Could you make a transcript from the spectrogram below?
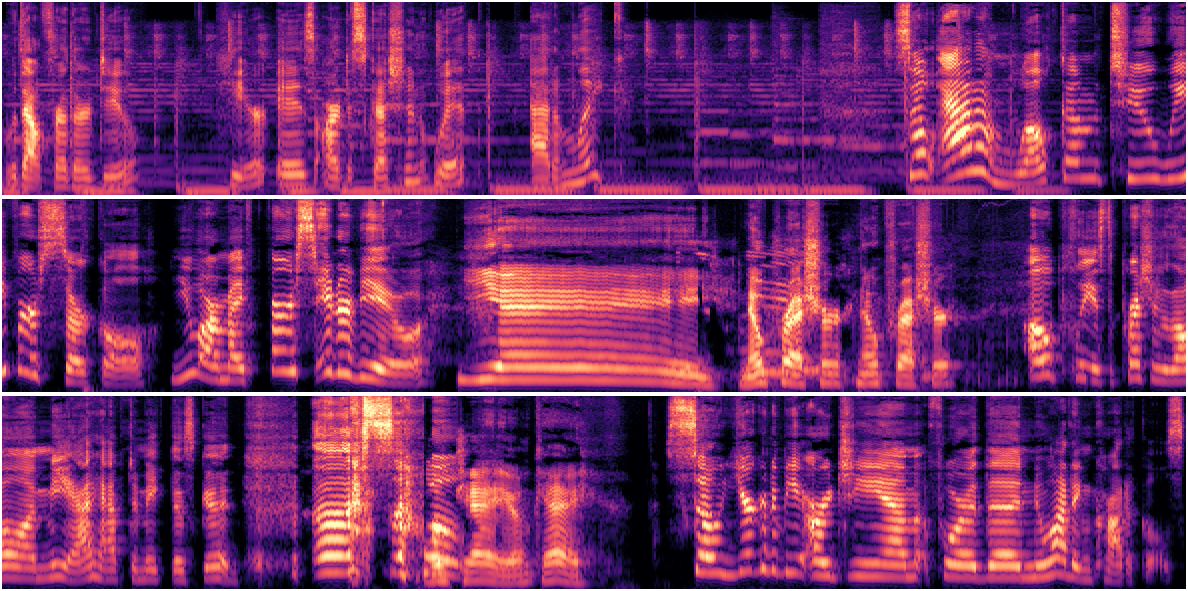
without further ado, here is our discussion with Adam Lake. So, Adam, welcome to Weaver's Circle. You are my first interview. Yay! No pressure, no pressure. Oh, please, the pressure is all on me. I have to make this good. Uh, so, Okay, okay. So you're going to be our GM for the Nuwadin Chronicles.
